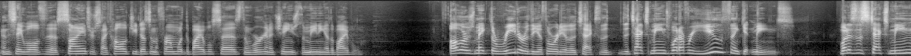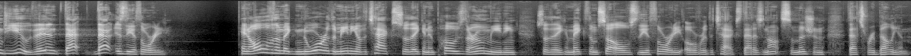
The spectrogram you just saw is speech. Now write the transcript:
And say, well, if the science or psychology doesn't affirm what the Bible says, then we're going to change the meaning of the Bible. Others make the reader the authority of the text. The, the text means whatever you think it means. What does this text mean to you? Then that, that is the authority. And all of them ignore the meaning of the text so they can impose their own meaning so they can make themselves the authority over the text. That is not submission, that's rebellion.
